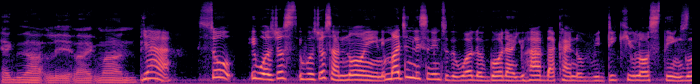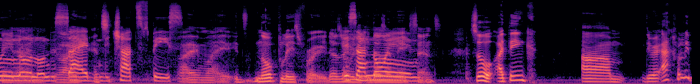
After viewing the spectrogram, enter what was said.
exactly like man Yeah. So it was just it was just annoying. Imagine listening to the word of God and you have that kind of ridiculous thing going Thing, on on the like, side in the chat space. like my it's no place for it. It doesn't It's really it doesn't make sense. So I think um there are actually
